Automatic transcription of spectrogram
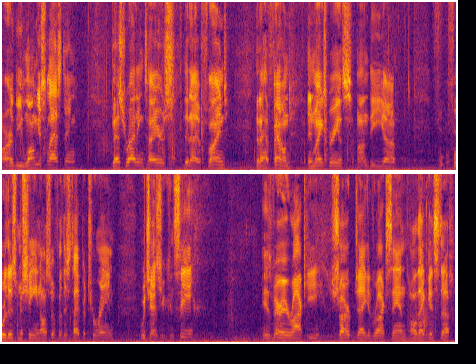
are the longest lasting best riding tires that I have find that I have found in my experience on the uh, for, for this machine also for this type of terrain which as you can see is very rocky sharp jagged rock sand all that good stuff.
